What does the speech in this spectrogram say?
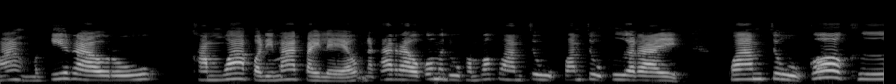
มั่ง เมื่อกี้เรารู้คำว่าปริมาตรไปแล้วนะคะ เราก็มาดูคำว่าความจุ ความจุคืออะไร ความจุก็คือ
